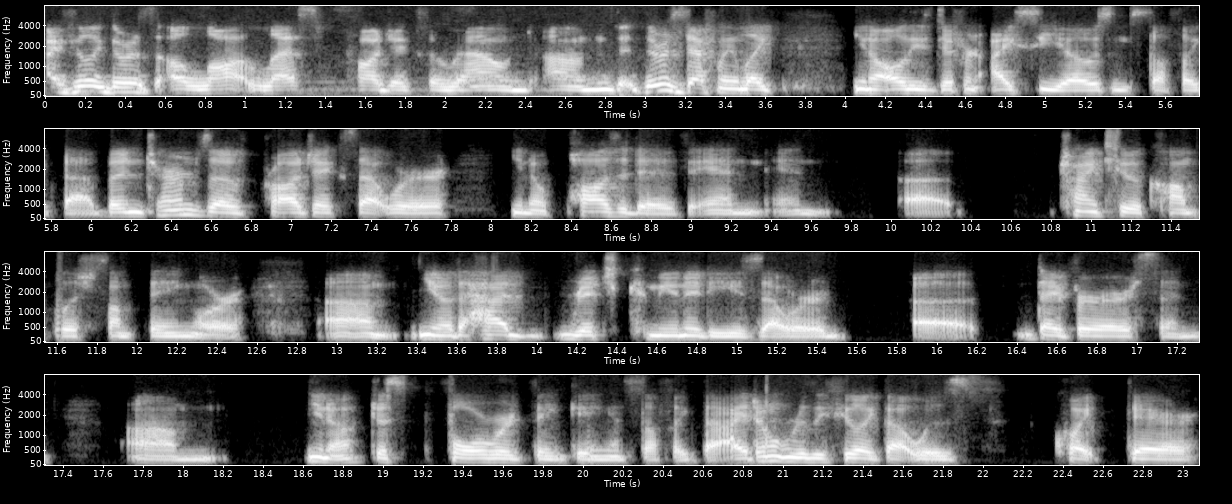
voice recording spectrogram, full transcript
I feel like there was a lot less projects around. Um, there was definitely like you know all these different ICOs and stuff like that. But in terms of projects that were you know positive and and uh, trying to accomplish something, or um, you know that had rich communities that were uh, diverse and um, you know just forward thinking and stuff like that. I don't really feel like that was quite there.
